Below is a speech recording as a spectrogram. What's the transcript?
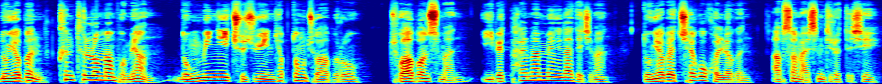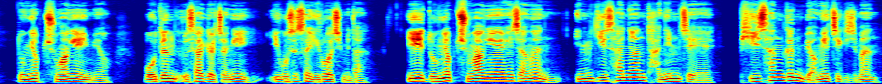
농협은 큰 틀로만 보면 농민이 주주인 협동조합으로 조합원 수만 208만 명이나 되지만 농협의 최고 권력은 앞서 말씀드렸듯이 농협 중앙회이며 모든 의사결정이 이곳에서 이루어집니다. 이 농협중앙회 회장은 임기 4년 단임제의 비상근 명예직이지만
